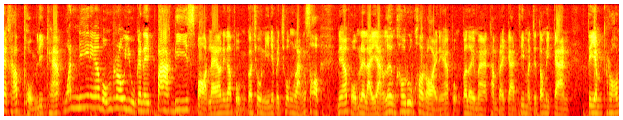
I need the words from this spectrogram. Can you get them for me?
นะครับ ผมลิกฮะวันนี้นะครับผมเราอยู่กันในปากดีสปอร์ตแล้วนะครับผมก็ช่วงนี้เนี่ยเป็นช่วงหลังสอบนะครับผมหลายๆ อย่างเริ่มเข้ารูปเข้ารอยนะครับผมก็เลยมาทำรายการที่มันจะต้องมีการ เตรียมพร้อม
